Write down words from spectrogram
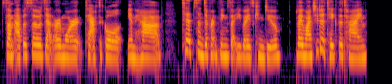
some episodes that are more tactical and have tips and different things that you guys can do. But I want you to take the time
